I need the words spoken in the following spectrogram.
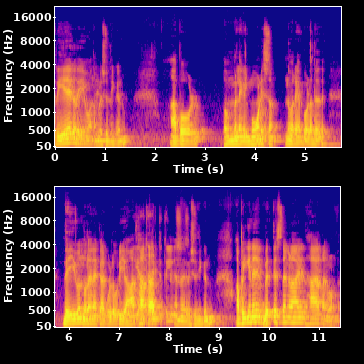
ത്രിയേക ദൈവമാണ് നമ്മൾ ശ്രദ്ധിക്കുന്നു. അപ്പോൾ അല്ലെങ്കിൽ മോണിസം എന്ന് പറയുമ്പോൾ അത് ദൈവം എന്നുള്ളതിനേക്കാൾ കൂടുതൽ ഒരു യാഥാർത്ഥ്യത്തിൽ എന്ന് വിശ്വസിക്കുന്നു. അപ്പോൾ ഇങ്ങനെ വ്യത്യസ്തങ്ങളായ ധാരണകളുണ്ട്.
